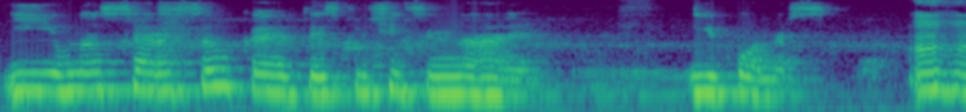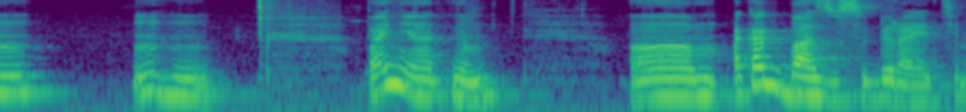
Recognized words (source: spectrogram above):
И у нас вся рассылка это исключительно e-commerce. Угу, угу. Понятно. А как базу собираете?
